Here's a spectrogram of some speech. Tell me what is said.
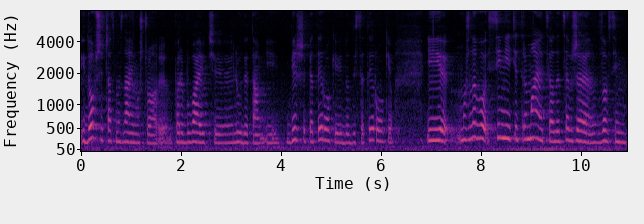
і довший час ми знаємо, що е, перебувають е, люди там і більше п'яти років, і до десяти років. І можливо, сім'ї ті тримаються, але це вже зовсім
